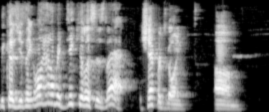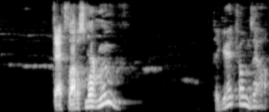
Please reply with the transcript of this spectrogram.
because you think, well, how ridiculous is that? The shepherd's going, um, that's not a smart move. Take your headphones out.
